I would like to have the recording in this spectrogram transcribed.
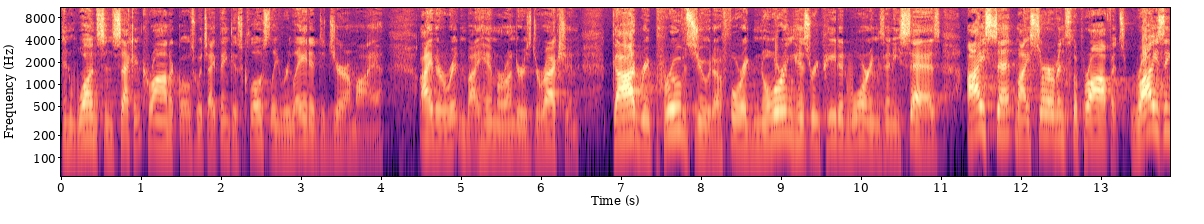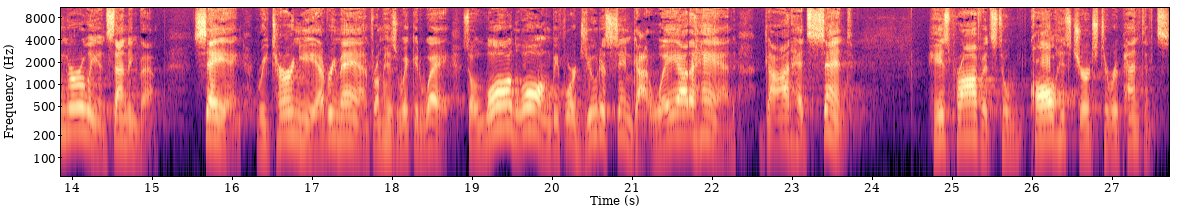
and once in Second Chronicles, which I think is closely related to Jeremiah, either written by him or under his direction, God reproves Judah for ignoring his repeated warnings and he says, "I sent my servants the prophets, rising early and sending them." Saying, Return ye every man from his wicked way. So long, long before Judah's sin got way out of hand, God had sent his prophets to call his church to repentance.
